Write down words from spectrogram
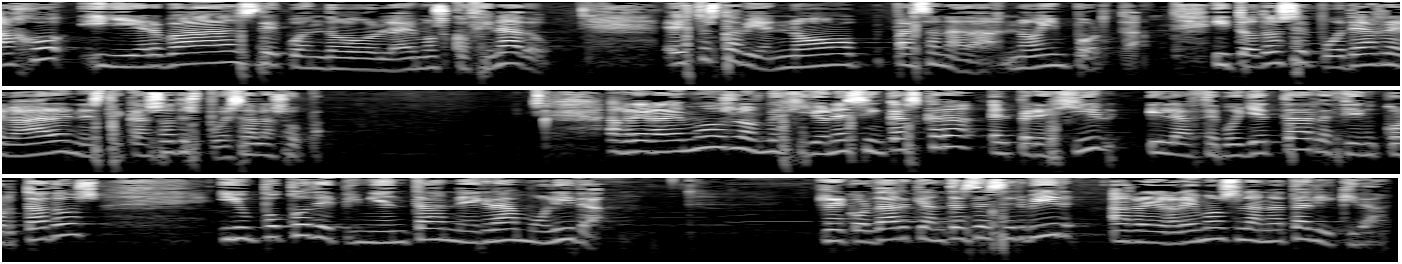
ajo y hierbas de cuando la hemos cocinado. Esto está bien, no pasa nada, no importa. Y todo se puede agregar, en este caso, después a la sopa. Agregaremos los mejillones sin cáscara, el perejil y la cebolleta recién cortados y un poco de pimienta negra molida. Recordar que antes de servir agregaremos la nata líquida.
